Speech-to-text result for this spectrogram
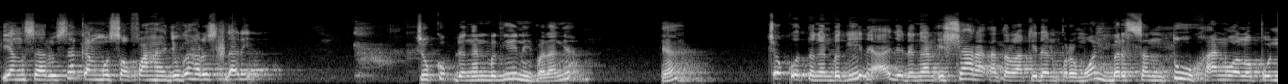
Yang seharusnya kan musafahah juga harus dari cukup dengan begini padangnya ya. Cukup dengan begini aja dengan isyarat antara laki dan perempuan bersentuhan walaupun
